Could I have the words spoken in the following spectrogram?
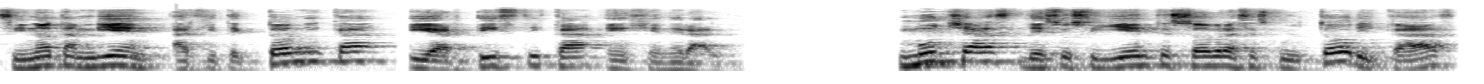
sino también arquitectónica y artística en general. Muchas de sus siguientes obras escultóricas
